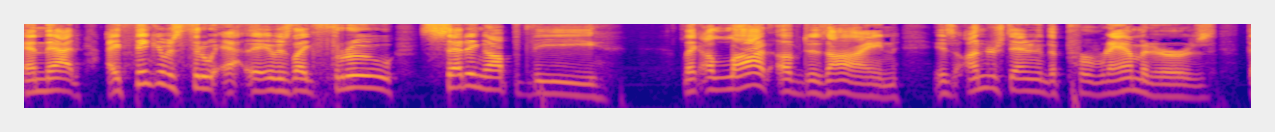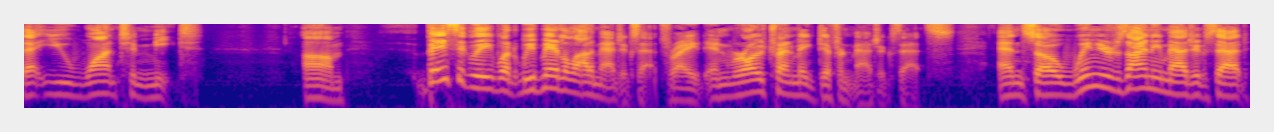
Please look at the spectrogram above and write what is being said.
and that I think it was through it was like through setting up the like a lot of design is understanding the parameters that you want to meet. Um, basically, what we've made a lot of magic sets, right? And we're always trying to make different magic sets. And so when you're designing magic set,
